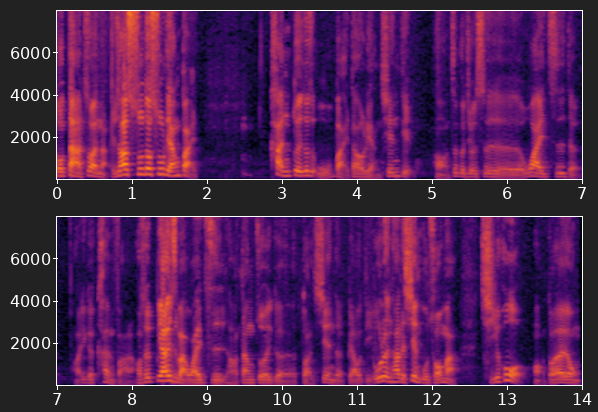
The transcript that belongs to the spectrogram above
都大赚呐。比如说他输都输两百，看对都是五百到两千点，哦，这个就是外资的。好一个看法了，好，所以不要一直把外资啊当做一个短线的标的，无论它的现股筹码、期货哦，都要用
